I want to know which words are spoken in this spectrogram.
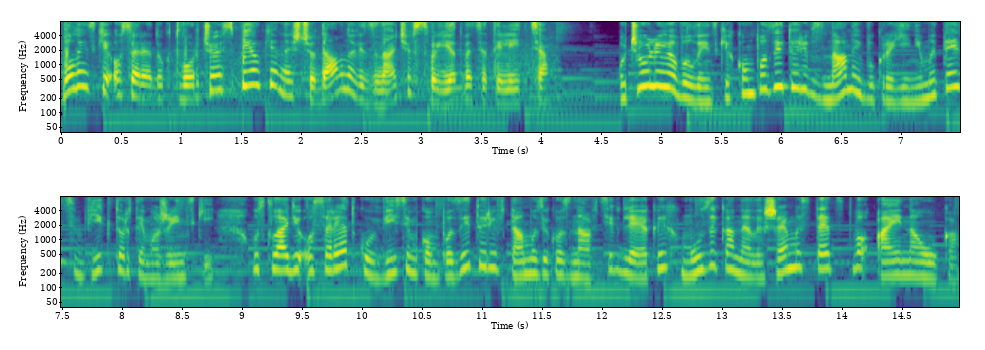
Волинський осередок творчої спілки нещодавно відзначив своє 20-ліття. Очолює волинських композиторів знаний в Україні митець Віктор Тиможинський. У складі осередку вісім композиторів та музикознавців, для яких музика не лише мистецтво, а й наука.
